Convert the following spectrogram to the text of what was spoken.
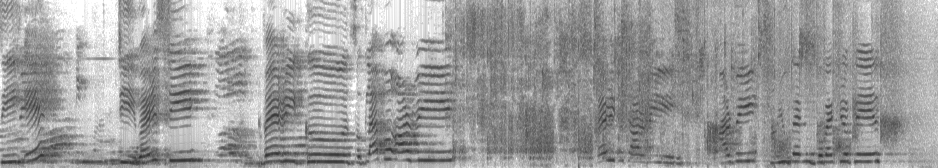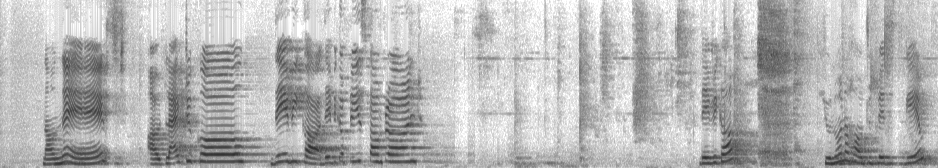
C, A. T. Where is T? Very good. So clap for Arvi. Very good, Arvi. Arvi, now you can go back to your place. Now next, I would like to call Devika. Devika, please come front. Devika, you know now how to play this game?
